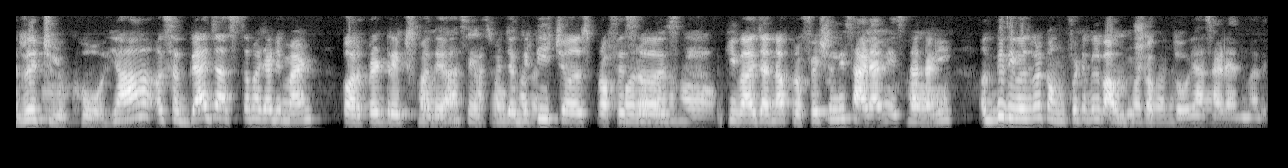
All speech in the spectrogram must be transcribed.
रिच. लुक हो ह्या सगळ्यात जास्त माझ्या डिमांड कॉर्पोरेट ड्रेप्समध्ये असतात हो, म्हणजे अगदी. टीचर्स बरोबर प्रोफेसर्स हो किंवा ज्यांना प्रोफेशनली साड्या नेसतात हो. आणि अगदी दिवसभर कम्फर्टेबल वावरू. शकतो ह्या साड्यांमध्ये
